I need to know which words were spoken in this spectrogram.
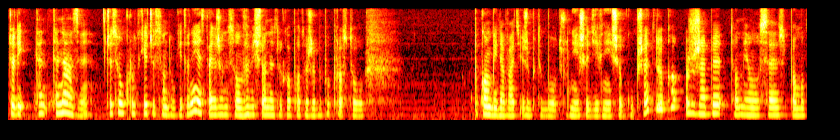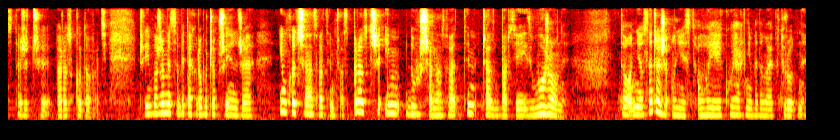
Czyli te, te nazwy, czy są krótkie, czy są długie, to nie jest tak, że one są wymyślone tylko po to, żeby po prostu pokombinować, żeby to było trudniejsze, dziwniejsze, głupsze, tylko żeby to miało sens pomóc te rzeczy rozkodować. Czyli możemy sobie tak roboczo przyjąć, że im krótsza nazwa, tym czas prostszy, im dłuższa nazwa, tym czas bardziej złożony. To nie oznacza, że on jest ojejku, jak nie wiadomo jak trudny.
